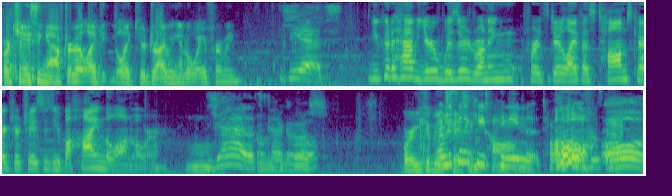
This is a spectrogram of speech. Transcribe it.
or chasing after it like like you're driving it away from him. yes. You could have your wizard running for its dear life as Tom's character chases you behind the lawnmower. Mm. Yeah, that's Oh kind of cool. Or you could be I'm just gonna keep Tom, pinging Tom. Oh, till he comes back. Oh,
